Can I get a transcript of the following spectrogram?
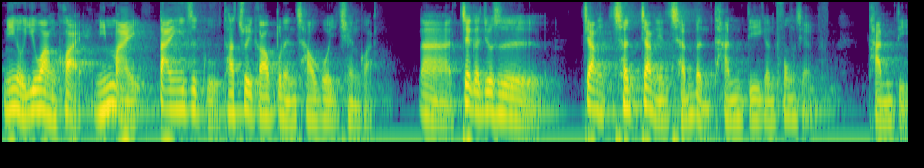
你有一万块，你买单一只股，它最高不能超过一千块，那这个就是。降成降你的成本摊低跟风险摊低。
